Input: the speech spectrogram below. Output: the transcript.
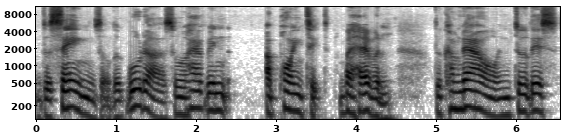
the saints or the Buddhas who have been appointed by heaven to come down into this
